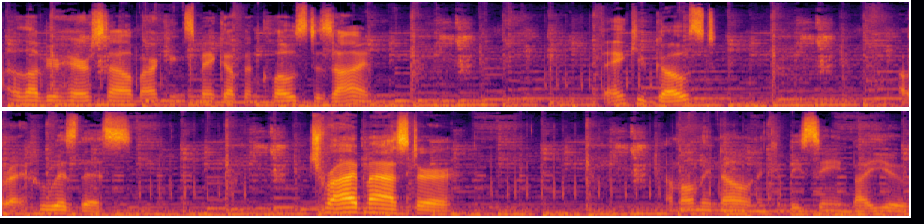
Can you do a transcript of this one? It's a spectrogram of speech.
I love your hairstyle, markings, makeup, and clothes design. Thank you, Ghost. Alright, who is this? Tribe Master! I'm only known and can be seen by you.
